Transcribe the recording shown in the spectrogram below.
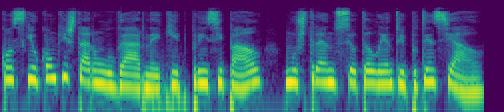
conseguiu conquistar um lugar na equipe principal, mostrando seu talento e potencial.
